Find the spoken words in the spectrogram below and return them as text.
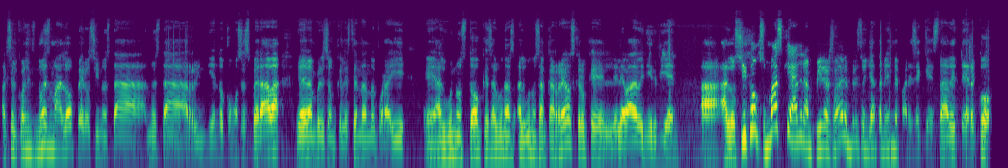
Axel Collins no es malo, pero sí no está, no está rindiendo como se esperaba. Y Adrian Peterson, que le estén dando por ahí eh, algunos toques, algunas, algunos acarreos, creo que le, le va a venir bien a, los Seahawks, más que Adrian Peterson. Adrian Peterson ya también me parece que está de terco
